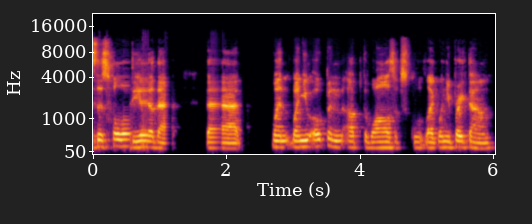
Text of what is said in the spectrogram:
Is this whole idea that that when when you open up the walls of school, like when you break down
